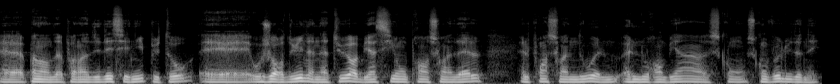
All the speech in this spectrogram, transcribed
euh, pendant, pendant des décennies plutôt. Et aujourd'hui, la nature, eh bien, si on prend soin d'elle, elle prend soin de nous, elle, elle nous rend bien ce qu'on veut lui donner.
